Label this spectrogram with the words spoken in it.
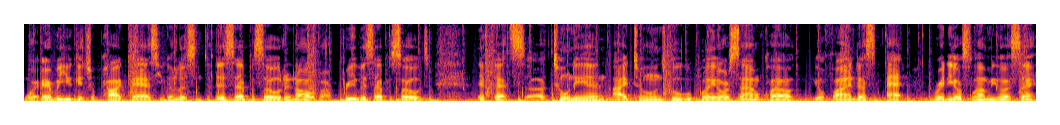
wherever you get your podcasts. You can listen to this episode and all of our previous episodes. If that's uh, TuneIn, iTunes, Google Play, or SoundCloud, you'll find us at Radio Islam USA.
